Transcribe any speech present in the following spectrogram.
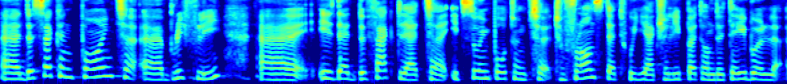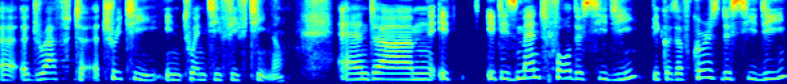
Uh, the second point, uh, briefly, uh, is that the fact that uh, it's so important to France that we actually put on the table uh, a draft treaty in 2015. And um, it it is meant for the CD because, of course, the CD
